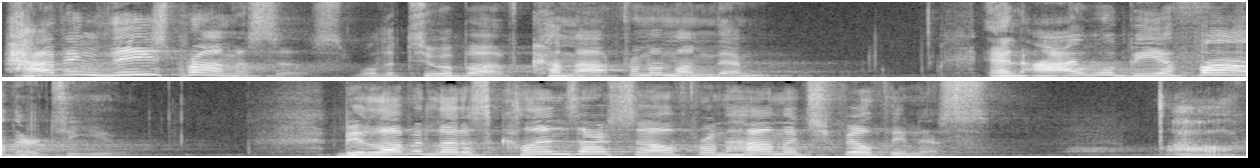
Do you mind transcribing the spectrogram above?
Having these promises, well, the two above, come out from among them, and I will be a father to you. Beloved, let us cleanse ourselves from how much filthiness? Oh.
